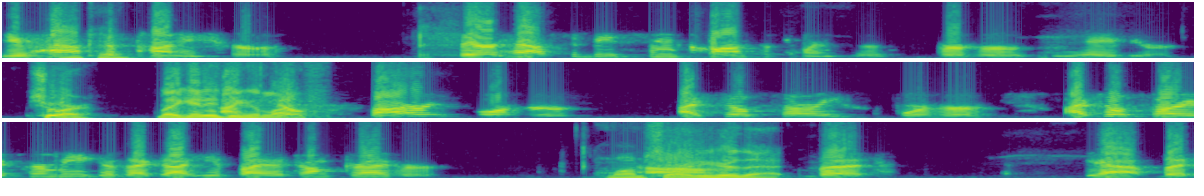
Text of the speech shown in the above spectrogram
You have Okay. to punish her. There has to be some consequences for her behavior. Sure, like anything I in feel life. sorry for her. I feel sorry for her. I feel sorry for me because I got hit by a drunk driver. Well, I'm sorry um, to hear that. But yeah, but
